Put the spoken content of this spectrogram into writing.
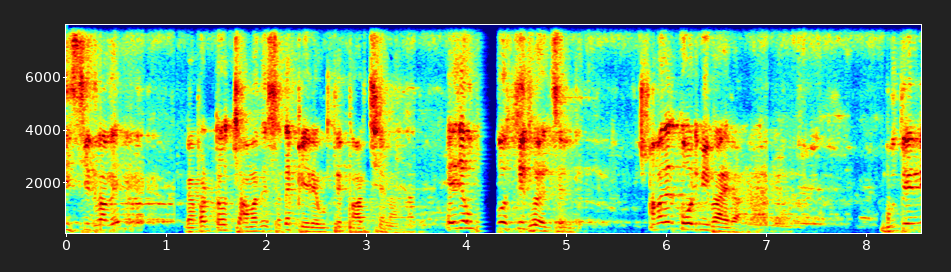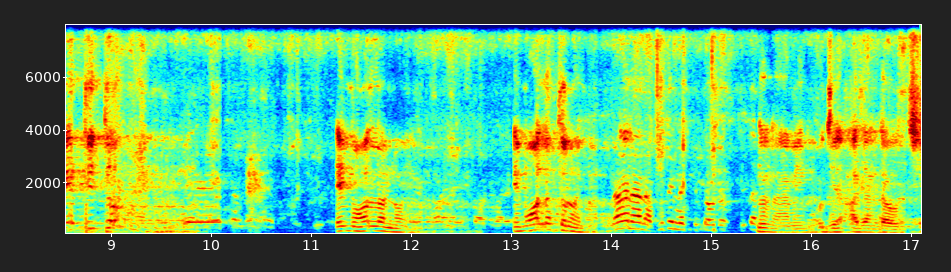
নিশ্চিতভাবে। ব্যাপারটা হচ্ছে আমাদের সাথে পেরে উঠতে পারছে না। এই যে উপস্থিত হয়েছে আমাদের কর্মী ভাইরা, বুথের নেতৃত্ব এই মহল্লার নয়। এই মহল্লার তো নয়। না না না না না আমি যে আজানটা হচ্ছে।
